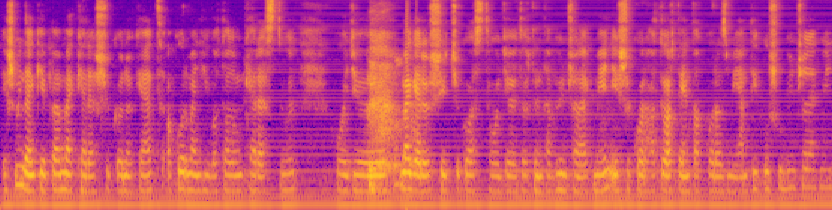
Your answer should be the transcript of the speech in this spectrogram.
és mindenképpen megkeressük önöket a kormányhivatalon keresztül, hogy megerősítsük azt, hogy történt a bűncselekmény, és akkor ha történt, akkor az milyen típusú bűncselekmény,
